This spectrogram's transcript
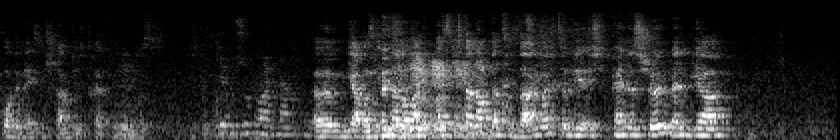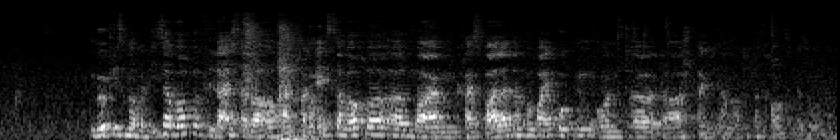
vor dem nächsten Stammtisch treffen. Mhm. Ähm, ja, was ich, dann noch, was ich dann noch dazu sagen möchte, wir, ich fände es schön, wenn wir möglichst noch in dieser Woche, vielleicht aber auch Anfang nächster Woche äh, beim Kreiswahlleiter vorbeigucken und äh, da spreche ich dann auch die Vertrauensperson an.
